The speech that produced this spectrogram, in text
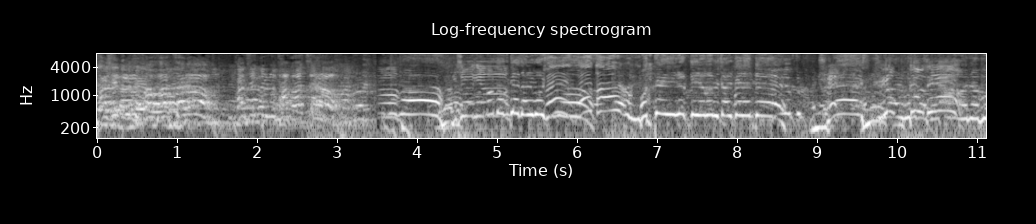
당신들도 다 잠시만요. 노동자 잘못이야. 어때 이렇게 영업이 잘 되는데? 불러 오세요. 하냐고.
